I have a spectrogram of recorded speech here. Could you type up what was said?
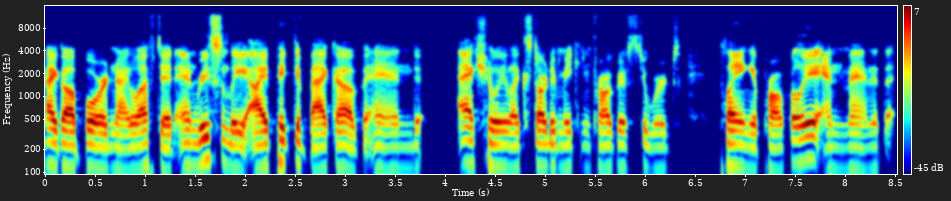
I got bored and I left it. And recently I picked it back up and actually like started making progress towards playing it properly and man that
